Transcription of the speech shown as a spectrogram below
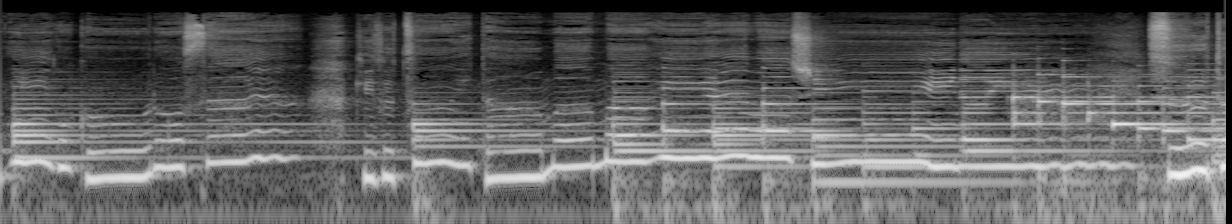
恋心さえ傷ついたまま言えはしない。すっと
